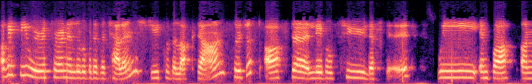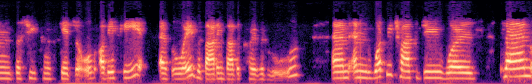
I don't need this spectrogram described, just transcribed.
Obviously, we were thrown a little bit of a challenge due to the lockdown. So just after level two lifted, we embarked on the shooting schedule. Obviously, as always, abiding by the COVID rules. Um, and what we tried to do was plan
